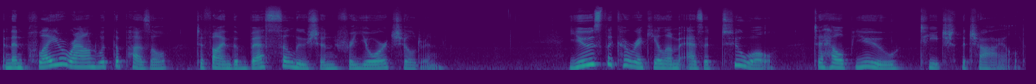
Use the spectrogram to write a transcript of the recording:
and then play around with the puzzle to find the best solution for your children. Use the curriculum as a tool to help you teach the child.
